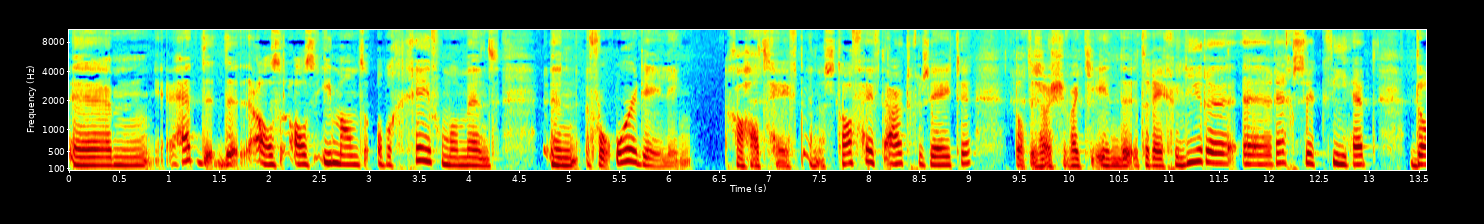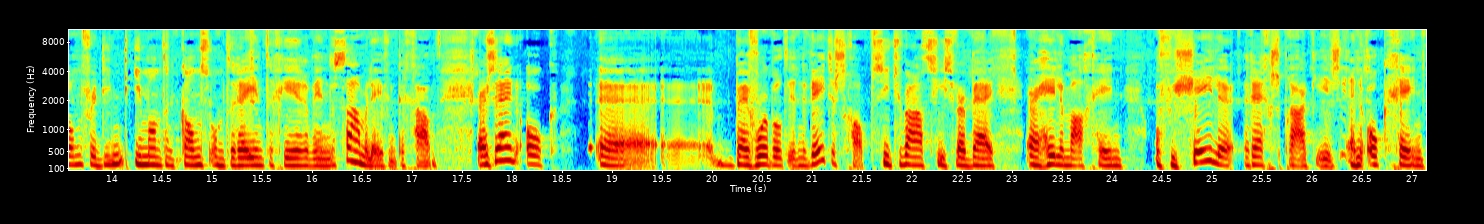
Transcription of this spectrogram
De, als, als iemand op een gegeven moment een veroordeling gehad heeft en een straf heeft uitgezeten. Dat is als je wat je in de, het reguliere uh, rechtscircuit hebt. Dan verdient iemand een kans om te reïntegreren weer in de samenleving te gaan. Er zijn ook uh, bijvoorbeeld in de wetenschap situaties waarbij er helemaal geen officiële rechtspraak is en ook geen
